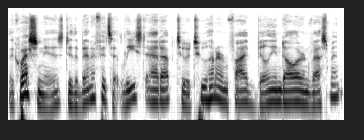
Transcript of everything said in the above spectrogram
The question is do the benefits at least add up to a $205 billion investment?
